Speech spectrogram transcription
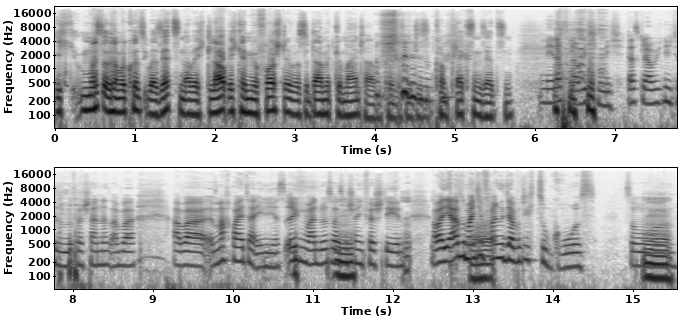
ich muss das mal kurz übersetzen, aber ich glaube, ich kann mir vorstellen, was du damit gemeint haben könntest mit diesen komplexen Sätzen. Nee, das glaube ich nicht. Das glaube ich nicht, dass du das verstanden hast. Aber, aber mach weiter, Elias. Irgendwann wirst du das Mhm. wahrscheinlich verstehen. Aber ja, so manche Ja. Fragen sind ja wirklich zu groß. So, Mhm.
